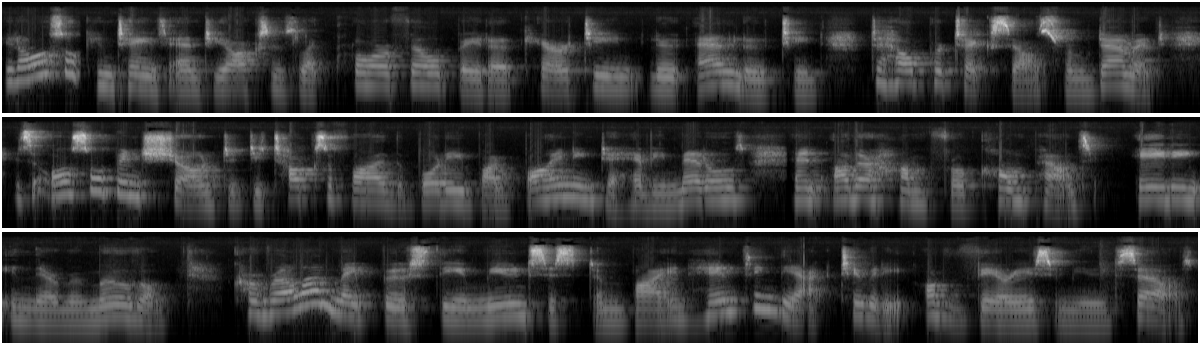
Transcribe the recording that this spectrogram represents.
It also contains antioxidants like chlorophyll, beta-carotene, and lutein to help protect cells from damage. It's also been shown to detoxify the body by binding to heavy metals and other harmful compounds, aiding in their removal. Chlorella may boost the immune system by enhancing the activity of various immune cells.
